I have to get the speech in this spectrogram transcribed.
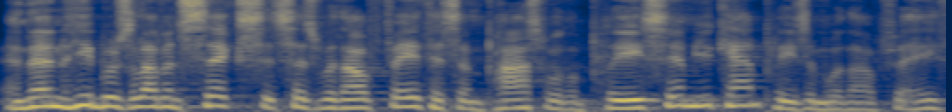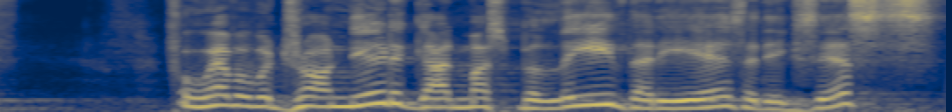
And then Hebrews 11:6 it says without faith it's impossible to please him. You can't please him without faith. For whoever would draw near to God must believe that he is, that he exists,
